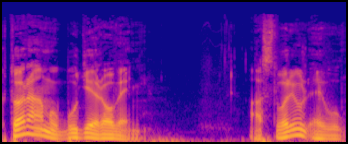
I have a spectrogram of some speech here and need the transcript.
ktorá mu bude roveň. A stvoril Evu.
